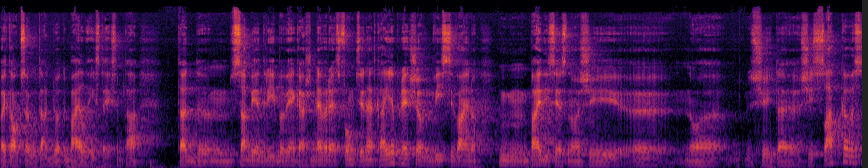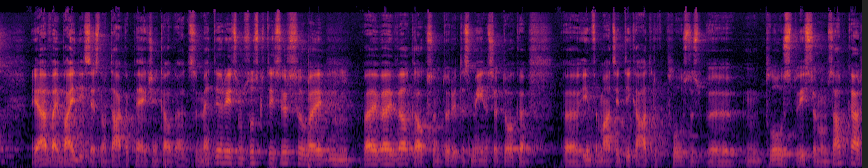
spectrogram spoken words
vai kaut kas varbūt tāds ļoti bailīgs, teiksim tā. Tad um, sabiedrība vienkārši nevarēs funkcionēt kā iepriekš, jo visi vai nu mm, baidīsies no, šī, uh, no šī, te, šīs slepkavas, uh, Ja, vai baidīsies no tā, ka pēkšņi kaut kāds meteorīts mums uzskatīs virsū, vai, mm -hmm. vai, vai vēl kaut kas. Un tur ir tas mīnus ar to, ka uh, informācija tik ātri plūst, uz, uh, plūst visur mums apkārt,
